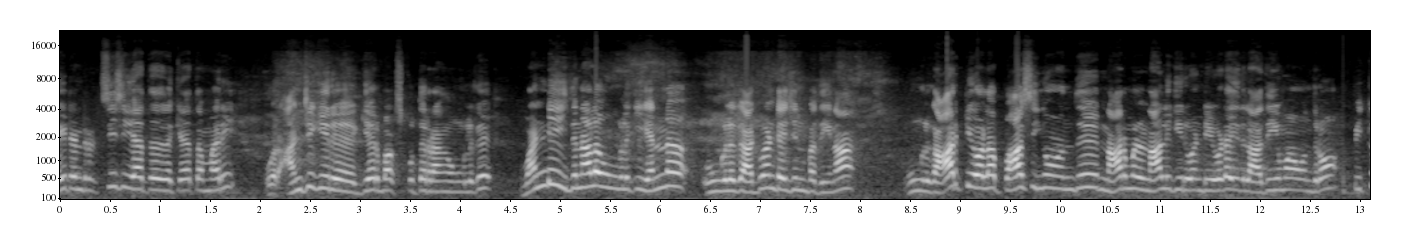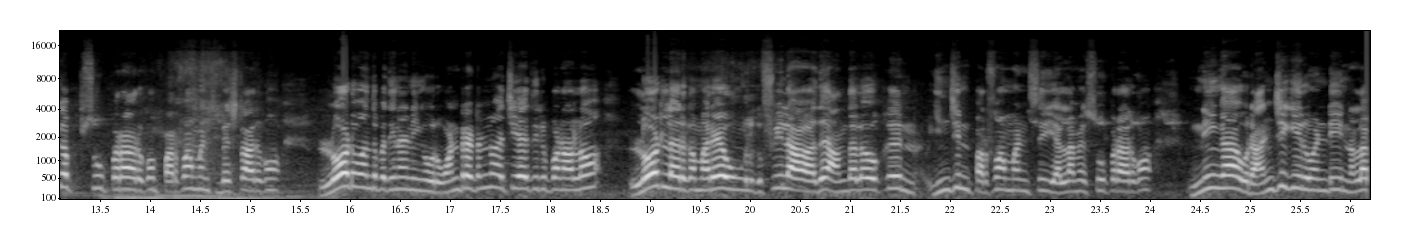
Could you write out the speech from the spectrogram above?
எயிட் ஹண்ட்ரட் சிசி ஏற்றதுக்கு ஏற்ற மாதிரி ஒரு அஞ்சு கீர் கியர் பாக்ஸ் கொடுத்துட்றாங்க உங்களுக்கு. வண்டி இதனால் உங்களுக்கு என்ன உங்களுக்கு அட்வான்டேஜ்னு பார்த்தீங்கன்னா உங்களுக்கு ஆர்டிஓவில் பாசிங்கும் வந்து நார்மல் நாலு கீர் வண்டியை விட இதில் அதிகமாக வந்துடும் பிக்கப் சூப்பராக இருக்கும் பர்ஃபார்மன்ஸ் பெஸ்ட்டாக இருக்கும். லோடு வந்து பார்த்திங்கன்னா நீங்கள் ஒரு ஒன்றரை டன் வச்சு ஏற்றிட்டு போனாலும் லோடில் இருக்க மாதிரியே உங்களுக்கு ஃபீல் ஆகாது. அந்த அளவுக்கு இன்ஜின் பர்ஃபார்மன்ஸு எல்லாமே சூப்பராக இருக்கும். நீங்கள் ஒரு அஞ்சு கீர் வண்டி நல்லா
